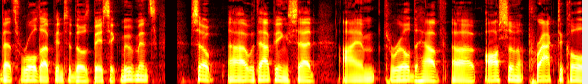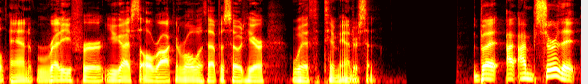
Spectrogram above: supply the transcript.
that's rolled up into those basic movements. So, uh, with that being said, I'm thrilled to have an awesome, practical, and ready for you guys to all rock and roll with episode here with Tim Anderson. But I, am sure that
